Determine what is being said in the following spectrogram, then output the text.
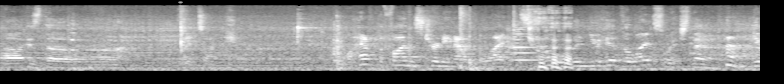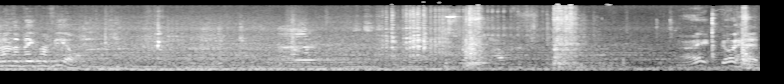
uh, is the lights on? Well, half the fun's turning out the lights. oh, well, then you hit the light switch then. Give him the big reveal. All right, go ahead.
